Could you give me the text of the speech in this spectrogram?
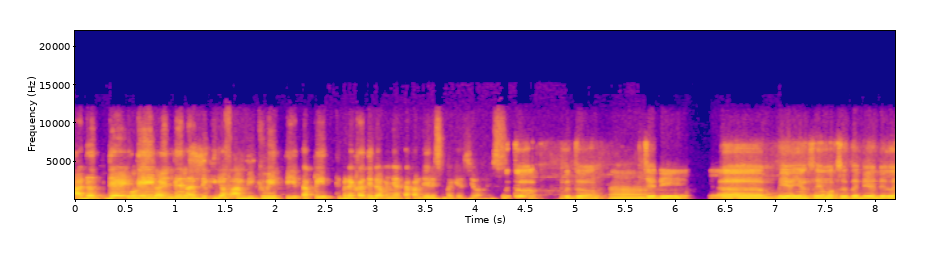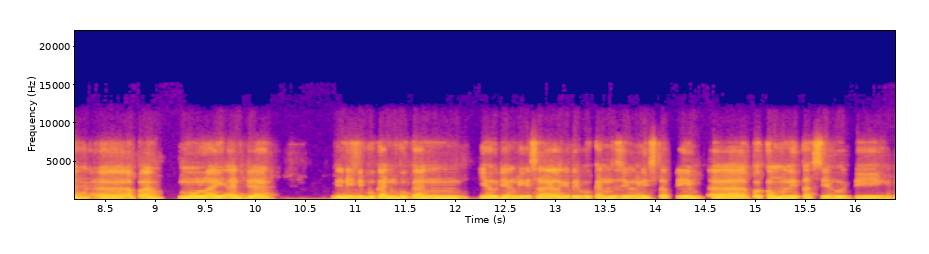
ada they, they maintain a degree of ambiguity, tapi mereka tidak menyatakan diri sebagai Zionis. Betul, betul. Uh. Jadi uh, ya yang saya maksud tadi adalah uh, apa? Mulai ada ini, ini bukan bukan Yahudi yang di Israel gitu, ya, bukan Zionis, yeah. tapi uh, komunitas Yahudi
